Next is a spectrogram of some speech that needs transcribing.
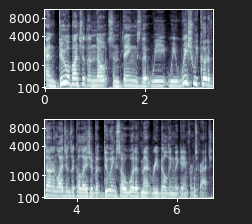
and do a bunch of the notes and things that we we wish we could have done in Legends of Callasia, but doing so would have meant rebuilding the game from scratch.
